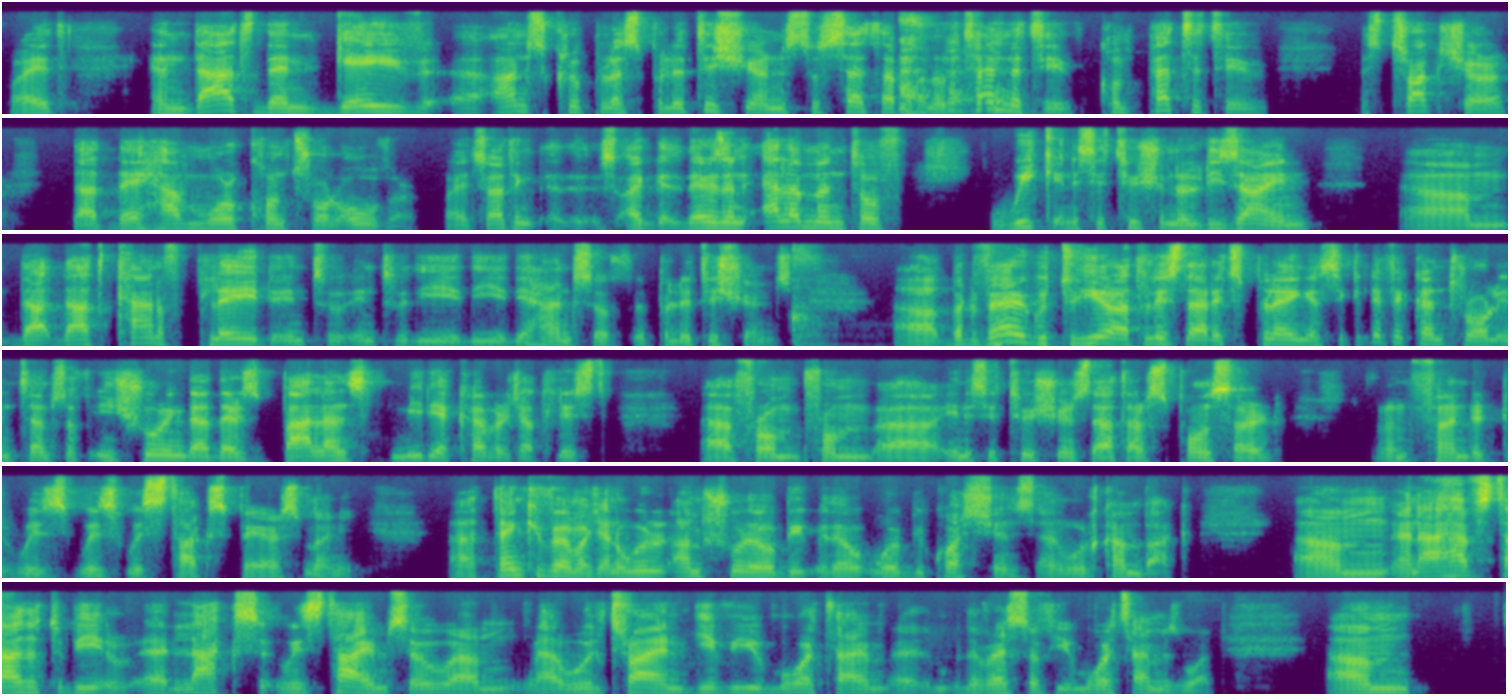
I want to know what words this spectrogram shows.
right? And that then gave uh, unscrupulous politicians to set up an alternative competitive structure that they have more control over, right? So I think uh, there's an element of weak institutional design um, that that kind of played into into the the, the hands of the politicians. Uh, but very good to hear at least that it's playing a significant role in terms of ensuring that there's balanced media coverage, at least uh, from from uh, institutions that are sponsored and funded with with with taxpayers' money. Uh, thank you very much, and we'll, I'm sure there will be there will be questions, and we'll come back. Um, and I have started to be uh, lax with time, so um, I will try and give you more time, uh, the rest of you more time as well. Um,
